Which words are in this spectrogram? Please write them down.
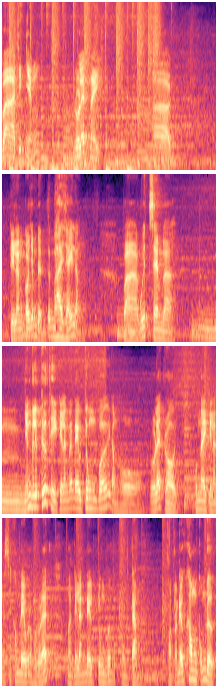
Và chiếc nhẫn Rolex này à, Kỳ Lăng có giám định tới 3 giấy lần và quý khách xem là những clip trước thì Kỳ lăng đã đeo chung với đồng hồ Rolex rồi. Hôm nay Kỳ lăng sẽ không đeo với đồng hồ Rolex mà Kỳ lăng đeo chung với một vòng trầm. Hoặc là đeo không cũng được.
